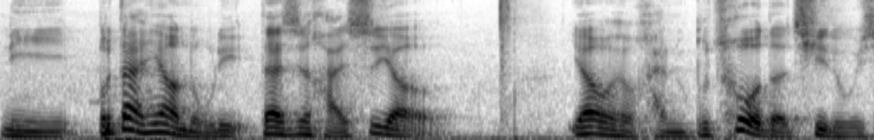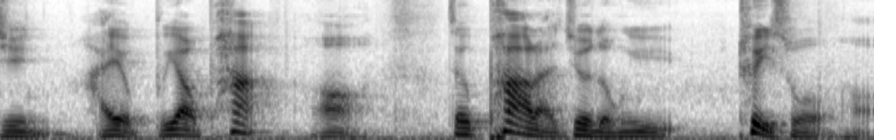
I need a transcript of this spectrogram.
你不但要努力，但是还是要。要有很不错的企图心，还有不要怕哦，这怕了就容易退缩哈。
